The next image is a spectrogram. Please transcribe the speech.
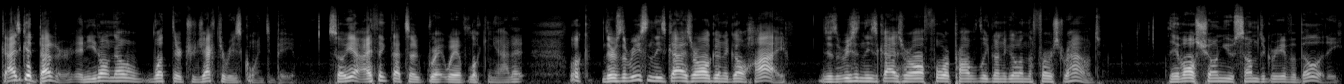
Guys get better, and you don't know what their trajectory is going to be. So, yeah, I think that's a great way of looking at it. Look, there's the reason these guys are all going to go high. There's the reason these guys are all four probably going to go in the first round. They've all shown you some degree of ability.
